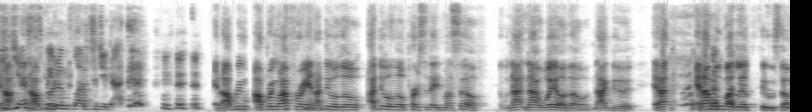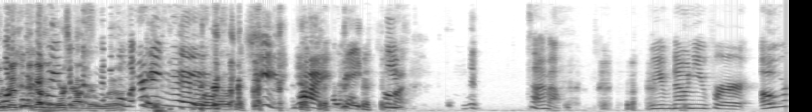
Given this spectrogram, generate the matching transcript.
and I, yes, and I'll bring, we would love to do that. and I'll bring I'll bring my friend. I do a little I do a little personating myself. Not not well though, not good. And I and I move my lips too, so it, does, it doesn't work out that well. Learning this, Jeez, why? Okay, hold on. Time out. We've known you for over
